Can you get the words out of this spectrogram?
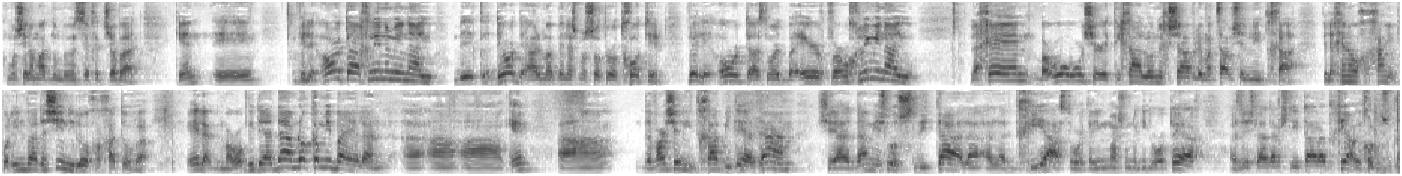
כמו שלמדנו במסכת שבת, כן? אה, ולאורתא אכלינא מנהיו, דאור דעלמא בין השמשות רותחות הן, ולאורתא, זאת אומרת בערב כבר אוכלים מנהיו. לכן ברור שרתיחה לא נחשב למצב של נדחה, ולכן ההוכחה מפולין ועדשין היא לא הוכחה טובה. אלא גמרו בידי אדם לא קמי באלן, כן? הדבר שנדחה בידי אדם, שהאדם יש לו שליטה על, על הדחייה, זאת אומרת, אם משהו נגיד רותח, אז יש לאדם שליטה על הדחייה, הוא יכול פשוט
